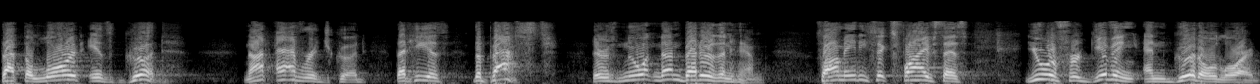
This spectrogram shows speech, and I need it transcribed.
that the Lord is good, not average good, that he is the best. There's no, none better than him. Psalm 86 5 says, you are forgiving and good, O Lord,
